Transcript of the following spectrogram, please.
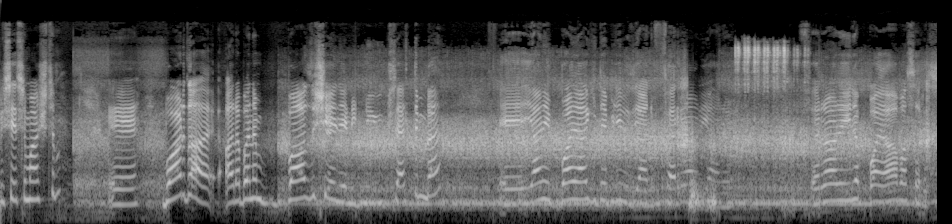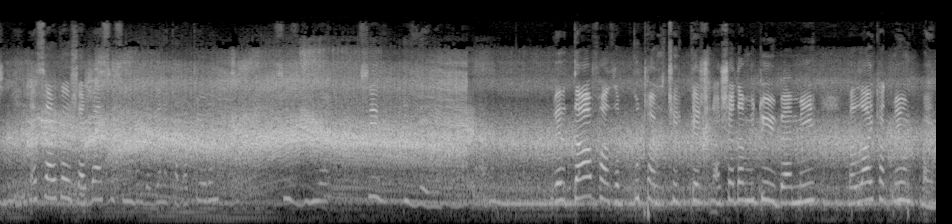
Bir sesimi açtım. Ee, bu arada arabanın bazı şeylerini yükselttim ben. Ee, yani bayağı gidebiliriz yani Ferrari yani. Ferrari ile bayağı basarız. Neyse arkadaşlar ben sesimi burada gene kapatıyorum. Siz dinle, siz izleyin. Ve daha fazla bu tarz içerikler için aşağıdan videoyu beğenmeyi ve like atmayı unutmayın.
